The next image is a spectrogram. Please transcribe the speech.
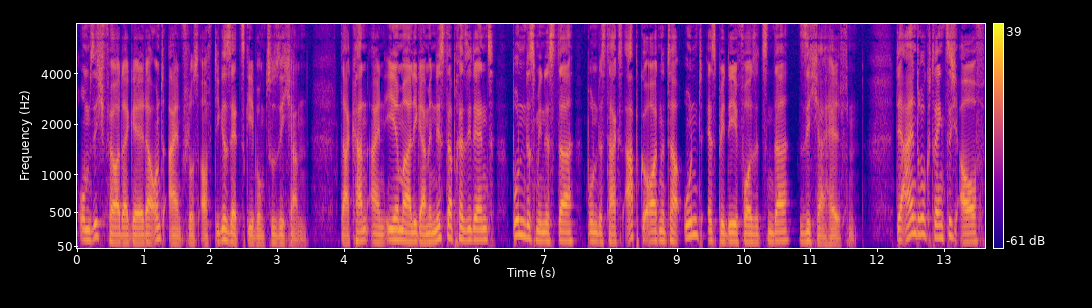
um sich Fördergelder und Einfluss auf die Gesetzgebung zu sichern. Da kann ein ehemaliger Ministerpräsident, Bundesminister, Bundestagsabgeordneter und SPD-Vorsitzender sicher helfen. Der Eindruck drängt sich auf,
